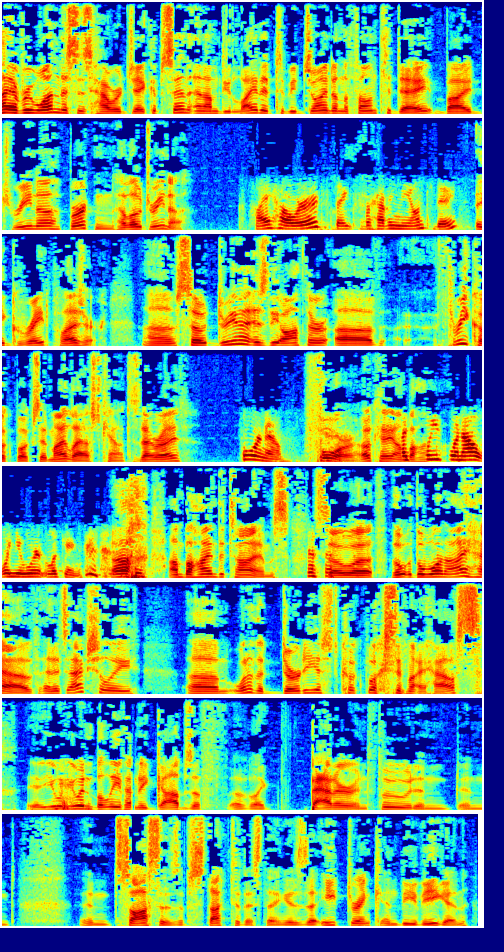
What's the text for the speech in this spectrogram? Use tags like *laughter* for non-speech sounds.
Hi everyone, this is Howard Jacobson and I'm delighted to be joined on the phone today by Dreena Burton. Hello Dreena. Hi Howard, thanks for having me on today. A great pleasure. Uh, so Dreena is the author of three cookbooks at my last count, is that right? Four now. Four. Okay, I'm I behind. squeezed one out when you weren't looking. *laughs* *laughs* uh, I'm behind the times. So uh, the the one I have, and it's actually um, one of the dirtiest cookbooks *laughs* in my house. You you wouldn't believe how many gobs of of like batter and food and and and sauces have stuck to this thing. Is uh, Eat, Drink, and Be Vegan.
